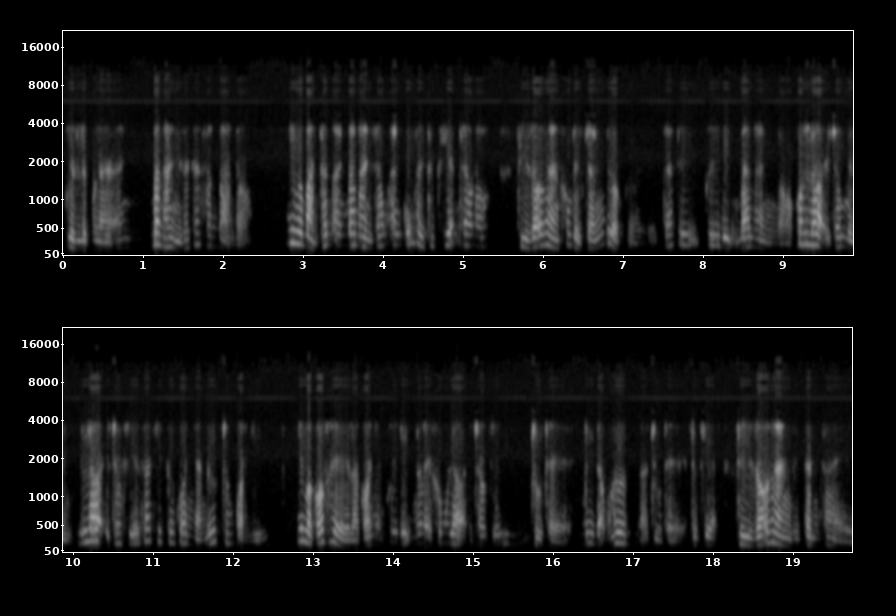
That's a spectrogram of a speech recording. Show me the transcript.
quyền lực là anh ban hành ra các văn bản đó, nhưng mà bản thân anh ban hành xong anh cũng phải thực hiện theo nó thì rõ ràng không thể tránh được các cái quy định ban hành nó có lợi cho mình lợi cho phía các cái cơ quan nhà nước trong quản lý. Nhưng mà có thể là có những quy định nó lại không lợi cho cái chủ thể bị động hơn là chủ thể thực hiện thì rõ ràng thì cần phải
